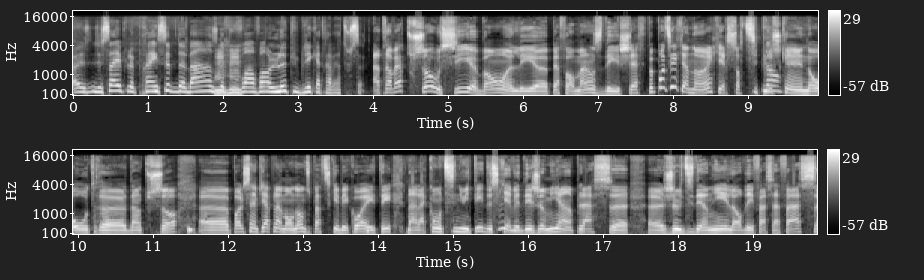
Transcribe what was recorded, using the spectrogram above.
un, un simple principe de base de pouvoir voir le public à travers tout ça. À travers tout ça aussi, euh, bon, euh, les euh, performances des chefs. Je peux pas dire qu'il y en a un qui est ressorti plus qu'un autre euh, dans tout ça. Paul Saint-Pierre Plamondon du Parti québécois a été dans la continuité de ce qu'il avait déjà mis en place jeudi dernier lors des face-à-face.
